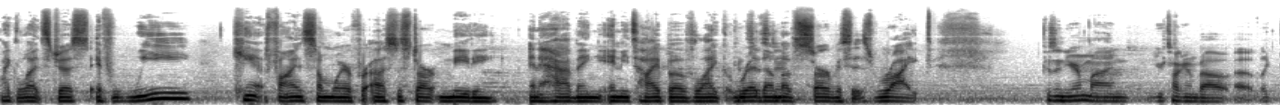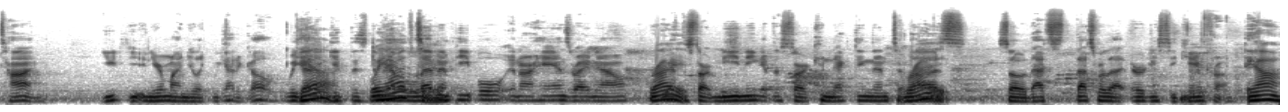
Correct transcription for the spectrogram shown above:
like let's just if we can't find somewhere for us to start meeting and having any type of like rhythm of services, right? Because in your mind you're talking about uh, like time. You, in your mind you're like we got to go. We got to get this. we We, have have to. 11 people in our hands right now. We have Right. to start meeting. We have to start connecting them to Right. us. So that's that's where that urgency came from. Yeah,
